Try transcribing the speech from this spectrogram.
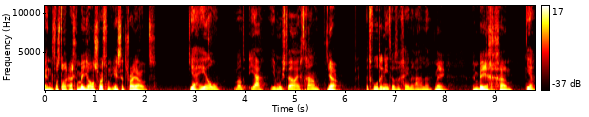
En het was toch eigenlijk een beetje al een soort van eerste try-out. Ja, heel. Want ja, je moest wel echt gaan. Ja, Het voelde niet als een generale. nee. En ben je gegaan? Ja.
